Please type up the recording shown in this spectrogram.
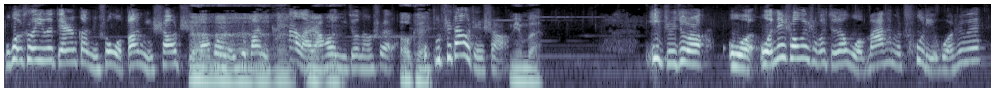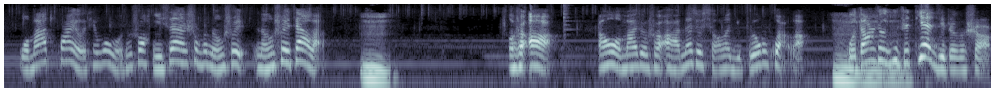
不会说因为别人跟你说我帮你烧纸了，或者是帮你看了，然后你就能睡了。OK，我不知道这事儿。明白。一直就是我，我那时候为什么觉得我妈他们处理过，是因为我妈突然有一天问我，她说你现在是不是能睡能睡觉了？嗯。我说啊，然后我妈就说啊，那就行了，你不用管了。我当时就一直惦记这个事儿，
